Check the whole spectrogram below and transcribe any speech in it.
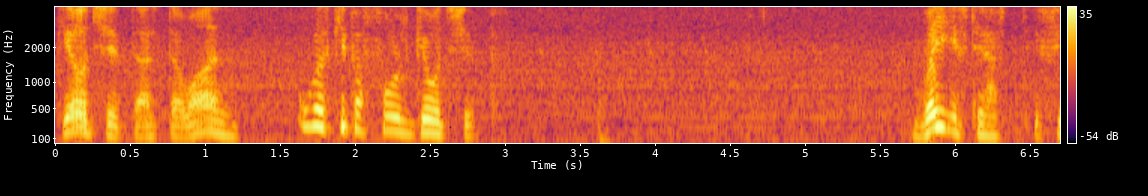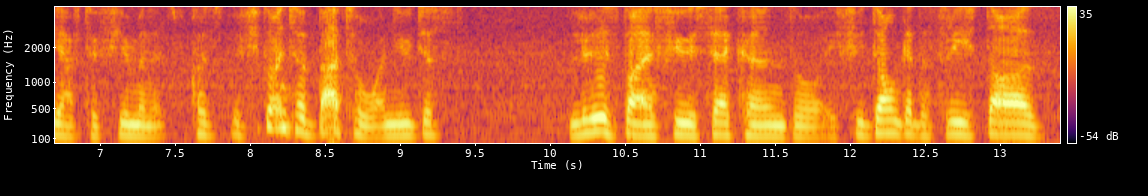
guild ship. That's the one. Always keep a full guild ship. Wait if you have if you have to a few minutes because if you go into a battle and you just lose by a few seconds or if you don't get the three stars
